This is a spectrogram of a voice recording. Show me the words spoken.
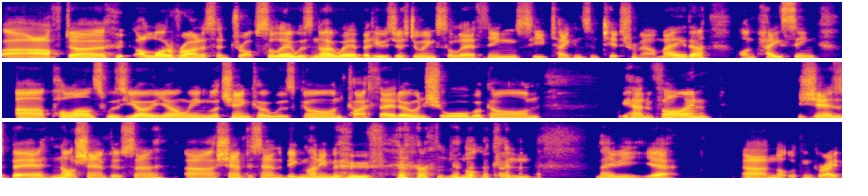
uh, after a lot of riders had dropped. Soler was nowhere, but he was just doing Soler things. He'd taken some tips from Almeida on pacing. Uh, Polanc was yo-yoing. Lutsenko was gone. Caicedo and Shaw were gone. We had Vine, Gesbert, not Champoussin. Uh, Champoussin, the big money move, not looking, maybe, yeah, uh, not looking great.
